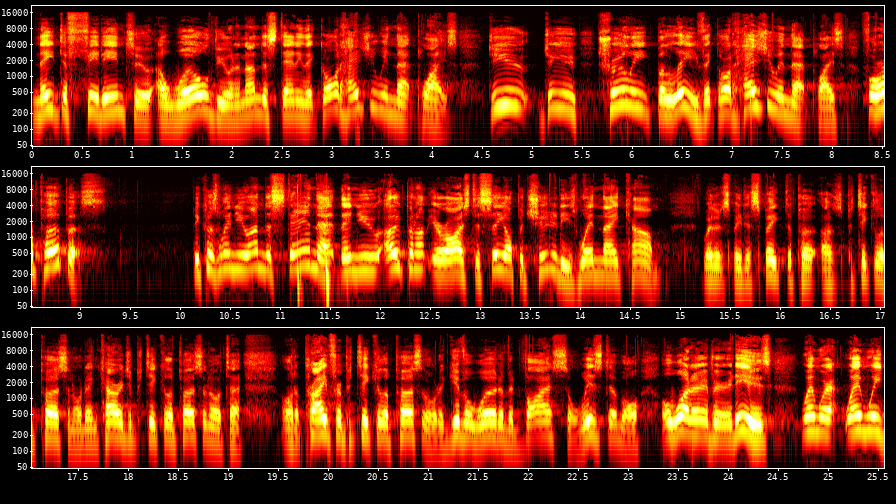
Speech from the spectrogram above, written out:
need to fit into a worldview and an understanding that God has you in that place. Do you, do you truly believe that God has you in that place for a purpose? Because when you understand that, then you open up your eyes to see opportunities when they come whether it's be to speak to a particular person or to encourage a particular person or to, or to pray for a particular person or to give a word of advice or wisdom or, or whatever it is, when, we're, when we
